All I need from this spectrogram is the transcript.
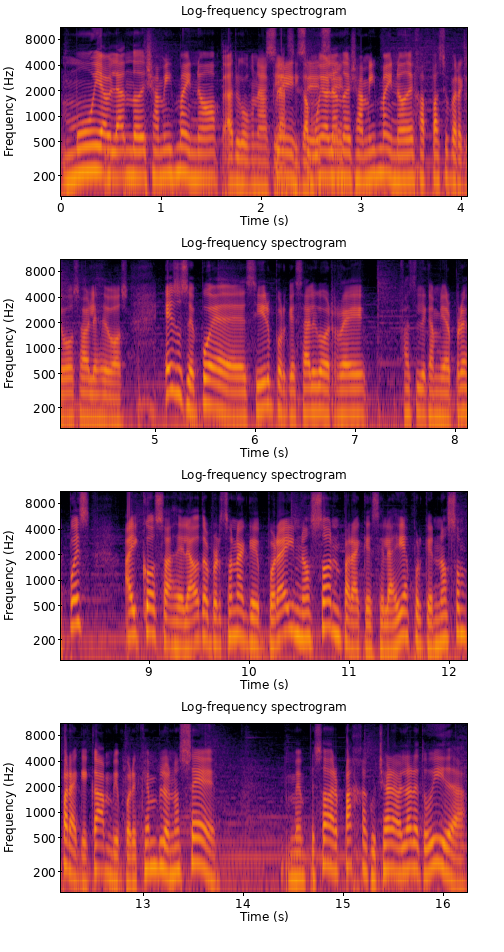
muy hablando de ella misma y no, algo una Sí, clásica, sí, muy hablando sí. de ella misma y no deja espacio para que vos hables de vos. Eso se puede decir porque es algo re fácil de cambiar. Pero después hay cosas de la otra persona que por ahí no son para que se las digas porque no son para que cambie. Por ejemplo, no sé, me empezó a dar paja escuchar hablar de tu vida.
